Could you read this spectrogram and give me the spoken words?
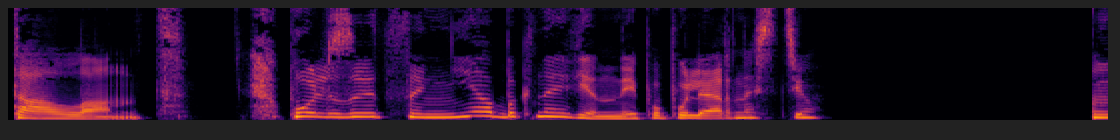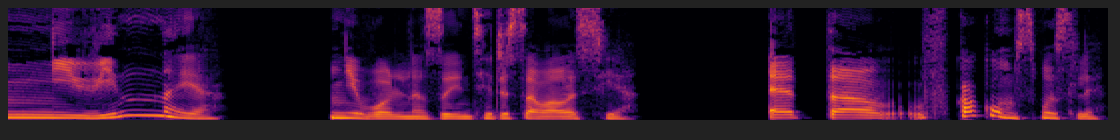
Талант. Пользуется необыкновенной популярностью». «Невинная?» — невольно заинтересовалась я. «Это в каком смысле?»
